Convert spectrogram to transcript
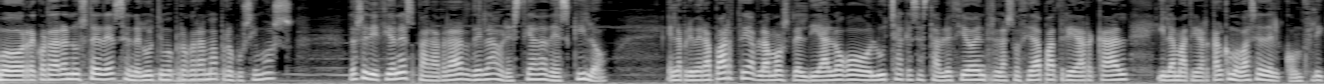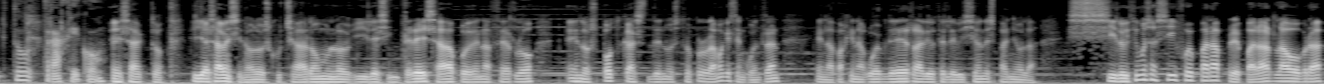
Como recordarán ustedes, en el último programa propusimos dos ediciones para hablar de la Orestiada de Esquilo. En la primera parte hablamos del diálogo o lucha que se estableció entre la sociedad patriarcal y la matriarcal como base del conflicto trágico. Exacto. Y ya saben, si no lo escucharon y les interesa, pueden hacerlo en los podcasts de nuestro programa que se encuentran en la página web de Radio Televisión Española. Si lo hicimos así fue para preparar la obra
